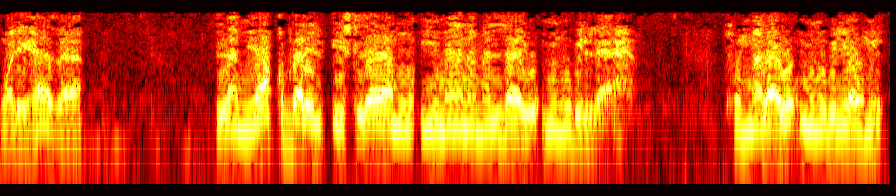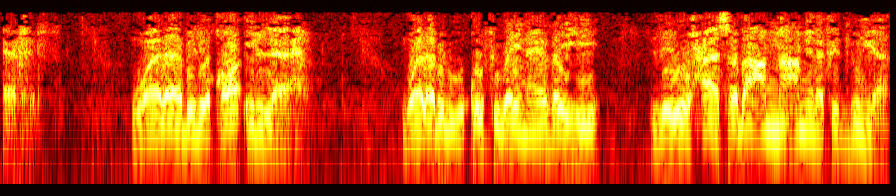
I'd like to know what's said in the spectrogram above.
ولهذا لم يقبل الإسلام إيمان من لا يؤمن بالله ثم لا يؤمن باليوم الآخر ولا بلقاء الله ولا بالوقوف بين يديه ليحاسب عما عمل في الدنيا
